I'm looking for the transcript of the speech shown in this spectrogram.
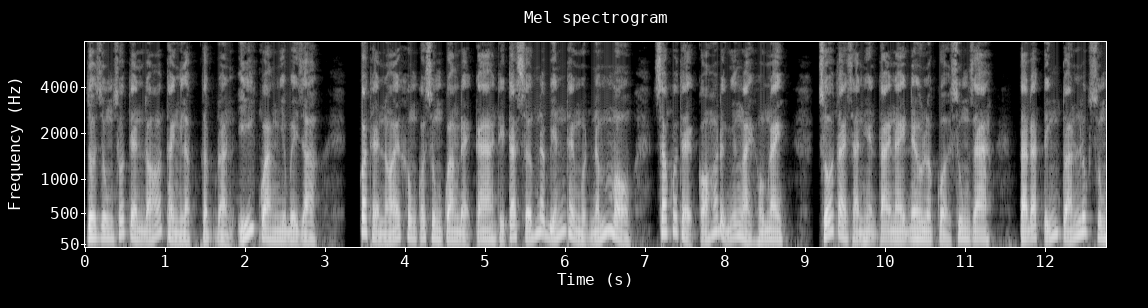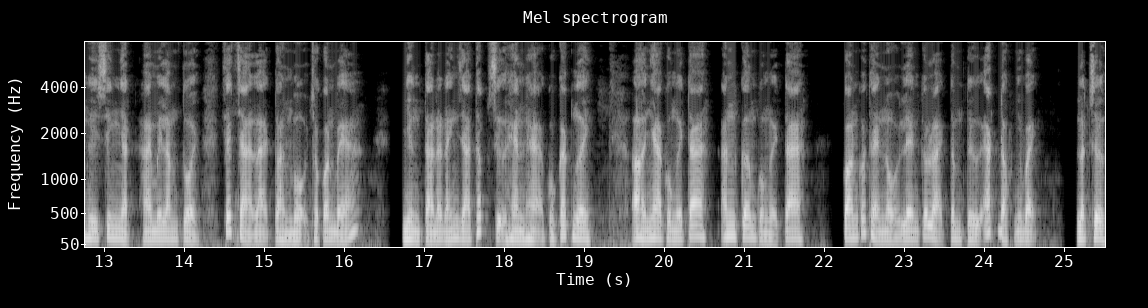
rồi dùng số tiền đó thành lập tập đoàn ý quang như bây giờ. Có thể nói không có sung quang đại ca thì ta sớm đã biến thành một nấm mồ. Sao có thể có được những ngày hôm nay? Số tài sản hiện tại này đều là của sung gia. Ta đã tính toán lúc sung hy sinh nhật hai mươi lăm tuổi, sẽ trả lại toàn bộ cho con bé. Nhưng ta đã đánh giá thấp sự hèn hạ của các ngươi. Ở nhà của người ta, ăn cơm của người ta còn có thể nổi lên các loại tâm tư ác độc như vậy. Luật sư,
